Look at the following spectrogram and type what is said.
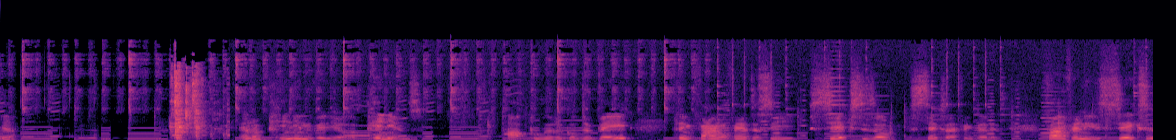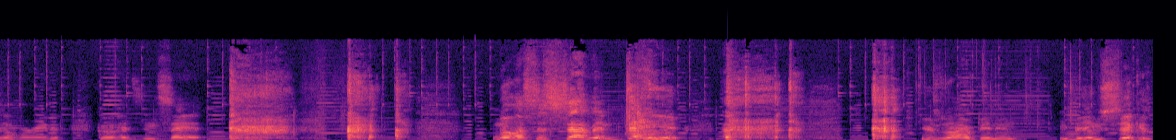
Yeah. An opinion video. Opinions. Political debate. Think Final Fantasy six is over six. I think that is. Final Fantasy six is overrated. Go ahead and say it. no, that's the seven. Dang it. Here's my opinion. Being sick is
